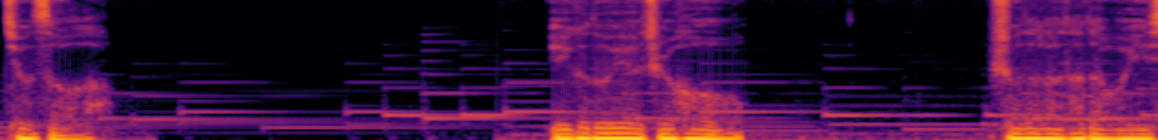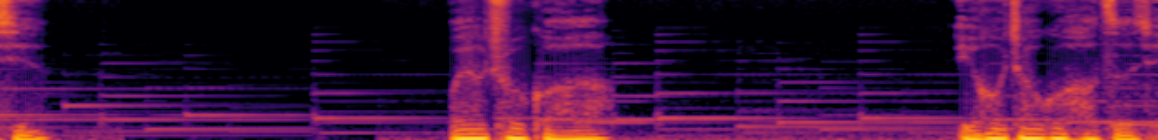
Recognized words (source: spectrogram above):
就走了。一个多月之后，收到了他的微信：“我要出国了，以后照顾好自己。”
